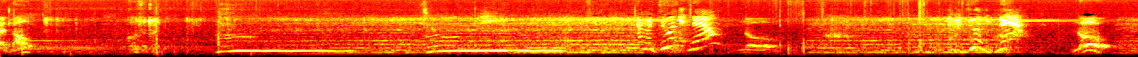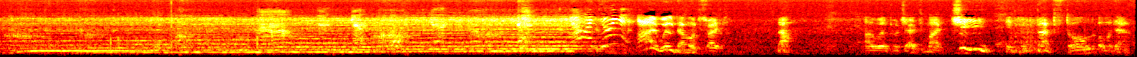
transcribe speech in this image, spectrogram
try now. Concentrate. Am I doing it now? No. Am I doing it now? No. Am I doing it? I will demonstrate. Now, I will project my chi into that stone over there.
